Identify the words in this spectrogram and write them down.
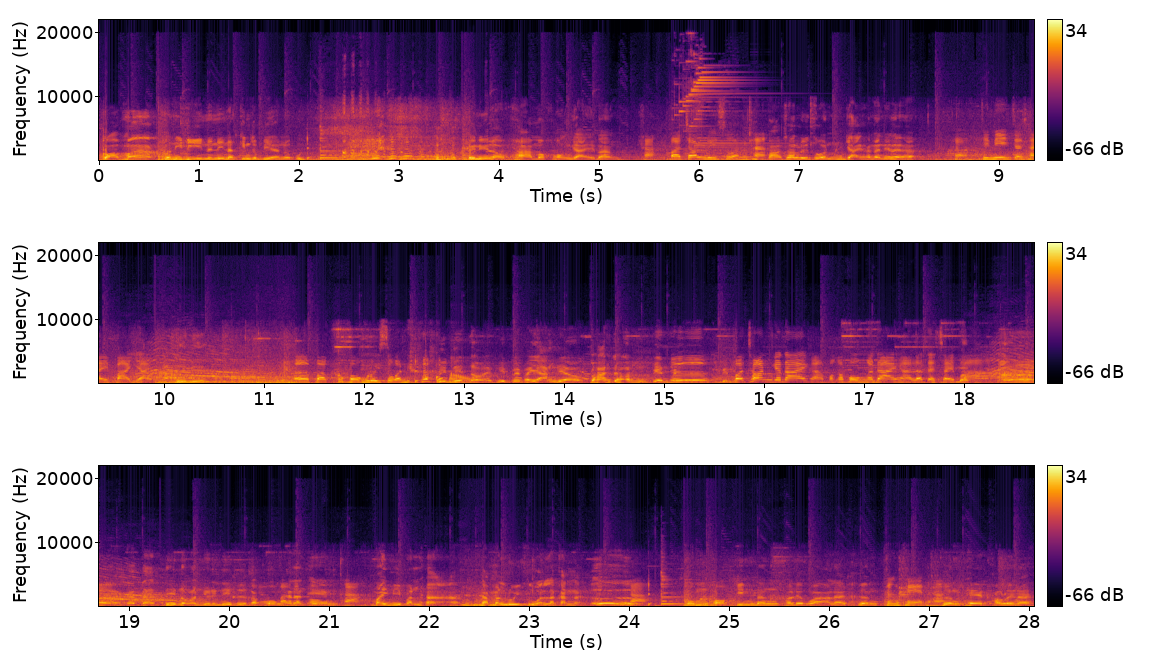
กรอบมากวันนี้ดีนะนี่น่ากินกับเบียร์นะอุ้ยทีนี้เราพามาของใหญ่บ้างค่ะปลาจ้อนลุยสวนค่ะปลาช่อนลุยสวนมันใหญ่ขนาดนี้เลยฮะค่ะที่นี่จะใช้ปลาใหญ่นี่นี่ เออปลากระพงลุยสวน ผิดนิดหน่อยผิดไปพยางค์เดียวปลาช่อนเปลี่ยนเป็นคือปลาช่อนก็ได้ค่ะปลากระพงก็ได้ค่ะ แล้วแต่ใช้ปลา อ่าก็แต่ที่นอนอยู่ในนี้คือกระพงเออแค่นั้นเองปลากระพงค่ะไม่มีปัญหาแต่มันลุยสวนแล้วกันนะเออ ค่ะ ผมขอกินทั้งเขาเรียกว่าอะไรเครื่อง เครื่องเทศนะคะเครื่องเทศเขาเลยนะ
